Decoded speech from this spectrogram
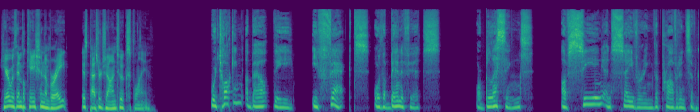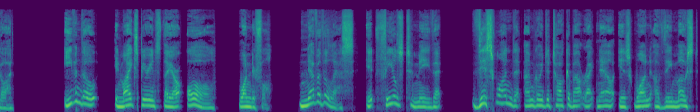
Here with implication number eight is Pastor John to explain. We're talking about the effects or the benefits or blessings of seeing and savoring the providence of God. Even though, in my experience, they are all wonderful, nevertheless, it feels to me that this one that I'm going to talk about right now is one of the most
